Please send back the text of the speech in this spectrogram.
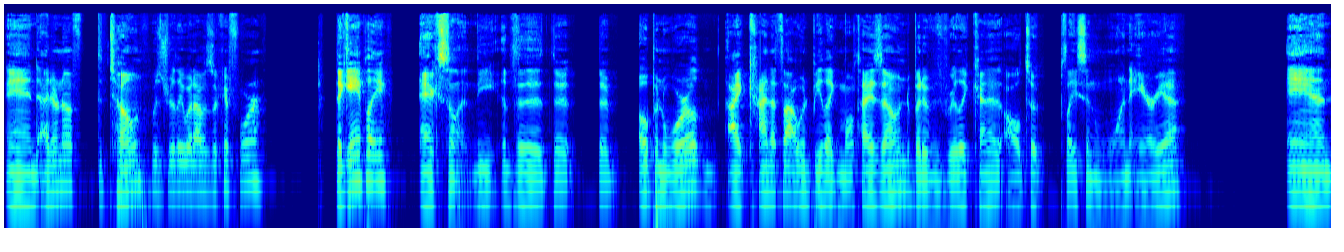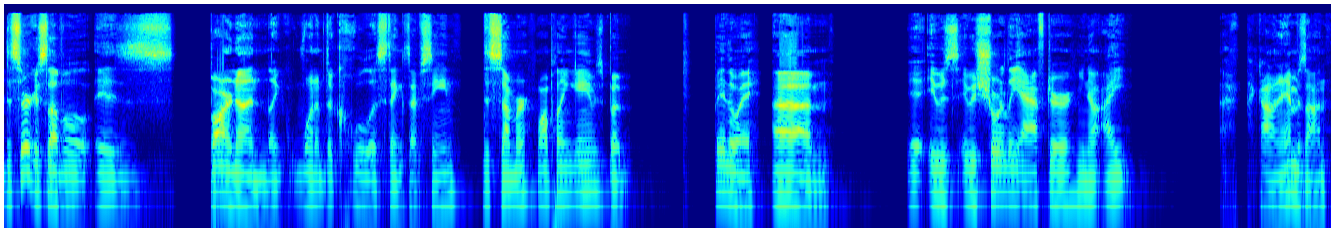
And I don't know if the tone was really what I was looking for. The gameplay excellent. The the the the open world I kind of thought would be like multi-zoned, but it was really kind of all took place in one area. And the circus level is bar none like one of the coolest things I've seen this summer while playing games, but but either way, um it, it was it was shortly after, you know, I I got on Amazon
